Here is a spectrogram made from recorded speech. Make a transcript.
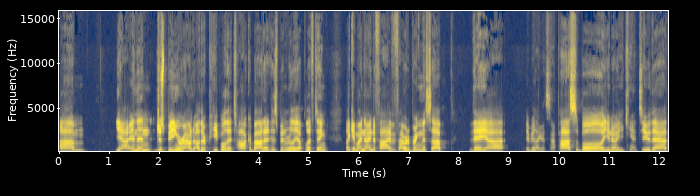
Um, yeah, and then just being around other people that talk about it has been really uplifting. Like at my nine to five, if I were to bring this up, they uh, they'd be like, "It's not possible. You know, you can't do that.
